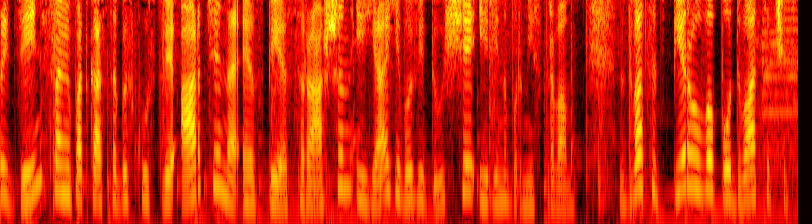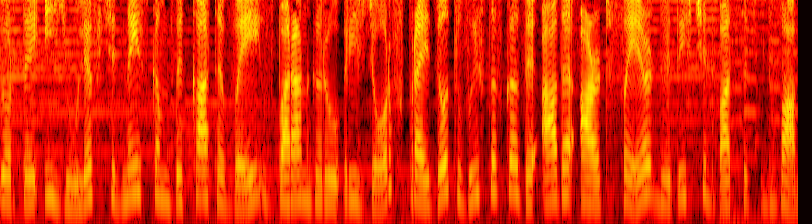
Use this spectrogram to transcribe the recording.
Добрый день, с вами подкаст об искусстве арте на SBS Russian и я, его ведущая Ирина Бурмистрова. С 21 по 24 июля в сиднейском The Cutaway в Барангару Резерв пройдет выставка The Other Art Fair 2022.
